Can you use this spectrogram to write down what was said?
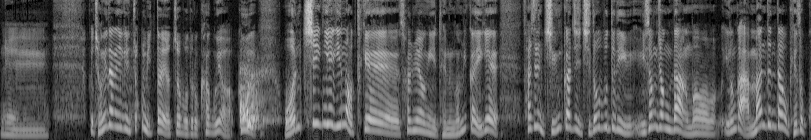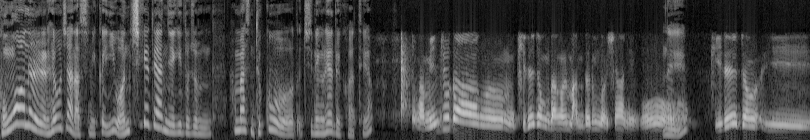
네. 그 정의당 얘기는 조금 이따 여쭤보도록 하고요. 그 원칙 얘기는 어떻게 설명이 되는 겁니까? 이게 사실은 지금까지 지도부들이 위성정당 뭐 이런 거 안 만든다고 계속 공언을 해오지 않았습니까? 이 원칙에 대한 얘기도 좀 한 말씀 듣고 진행을 해야 될 것 같아요. 아, 민주당은 비례정당을 만드는 것이 아니고 네. 비례정 이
